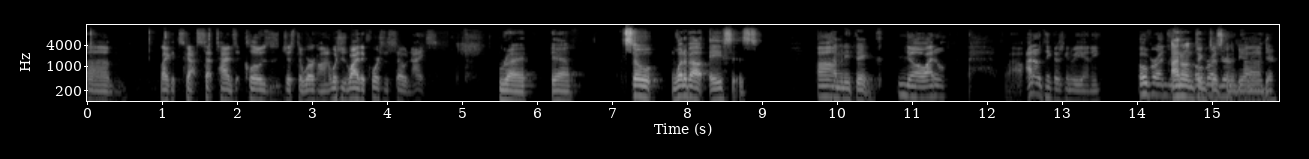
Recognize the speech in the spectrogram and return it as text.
Um, like it's got set times it closes just to work on it, which is why the course is so nice. Right. Yeah. So, what about aces? Um, How many think? No, I don't. Wow, I don't think there's going to be any. Over under. I don't think there's going to be any uh, either.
